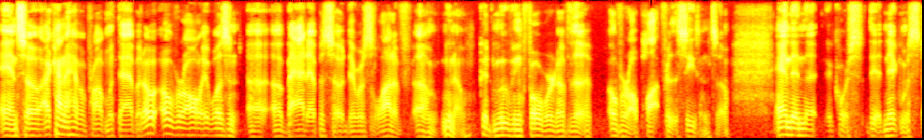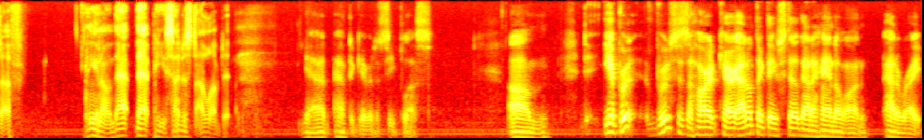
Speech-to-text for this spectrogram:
And so I kind of have a problem with that. But o- overall, it wasn't a, a bad episode. There was a lot of, um, you know, good moving forward of the overall plot for the season. So, and then the, of course, the Enigma stuff. You know that that piece, I just I loved it. Yeah, I'd have to give it a C plus. Um, yeah, Bruce, Bruce is a hard character. I don't think they've still got a handle on how to write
